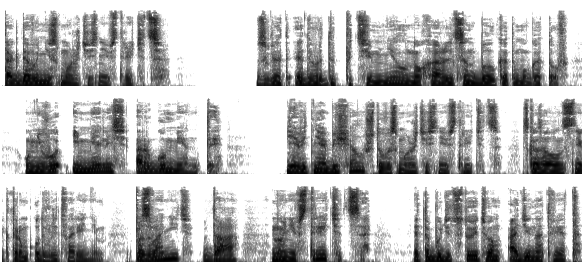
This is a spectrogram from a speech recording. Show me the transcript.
«Тогда вы не сможете с ней встретиться». Взгляд Эдварда потемнел, но Харльсон был к этому готов. У него имелись аргументы. «Я ведь не обещал, что вы сможете с ней встретиться», — сказал он с некоторым удовлетворением. «Позвонить? Да, но не встретиться. Это будет стоить вам один ответ».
